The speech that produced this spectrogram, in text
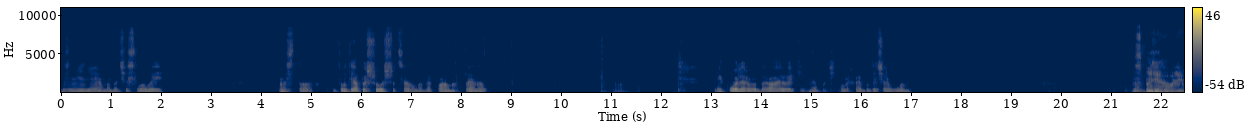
змінюємо на числовий. Ось так. І тут я пишу, що це у мене пана- І колір вибираю який-небудь. Ну, нехай буде червоний. Зберігаю.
